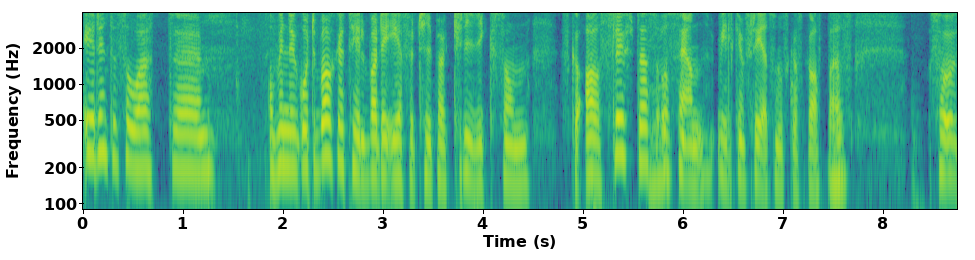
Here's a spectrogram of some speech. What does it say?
är det inte så att eh, om vi nu går tillbaka till vad det är för typ av krig som ska avslutas mm. och sen vilken fred som ska skapas. Mm. Så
